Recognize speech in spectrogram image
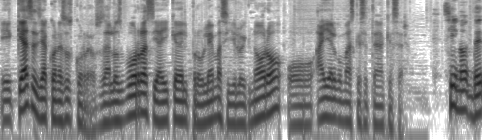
Eh, ¿Qué haces ya con esos correos? O sea, ¿los borras y ahí queda el problema si yo lo ignoro o hay algo más que se tenga que hacer? Sí, ¿no? De,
